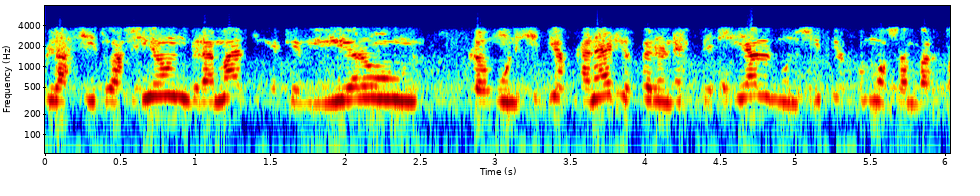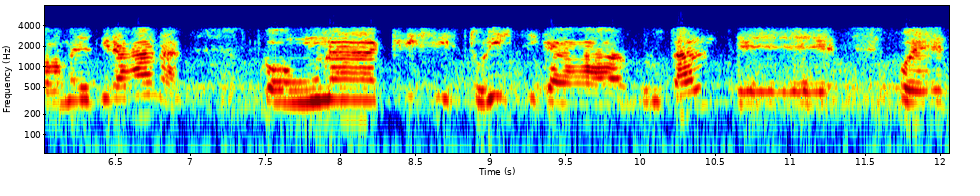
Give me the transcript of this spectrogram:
la situación dramática que vivieron los municipios canarios, pero en especial municipios como San Bartolomé de Tirajana, con una crisis turística brutal, pues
